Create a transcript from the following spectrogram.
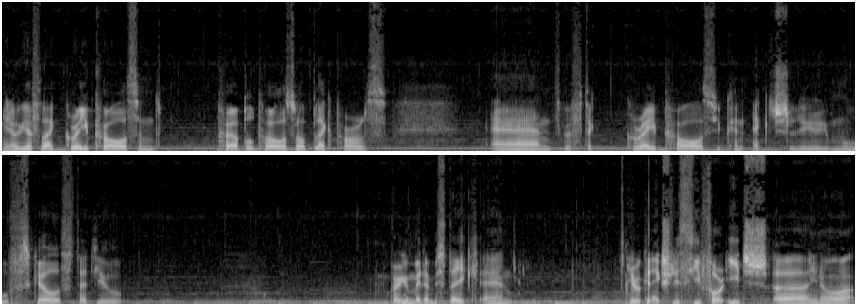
You know, you have like grey pearls and purple pearls or black pearls. And with the gray pearls you can actually remove skills that you where you made a mistake. And here you can actually see for each uh, you know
